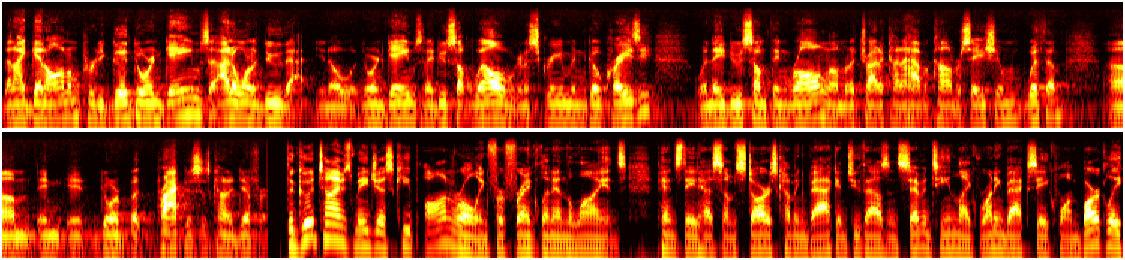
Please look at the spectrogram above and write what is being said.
then I get on them pretty good. During games, I don't want to do that. You know, during games, and they do something well, we're going to scream and go crazy. When they do something wrong, I'm going to try to kind of have a conversation with them. Um, and but practice is kind of different. The good times may just keep on rolling for Franklin and the Lions. Penn State has some stars coming back in 2017 like running back Saquon Barkley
